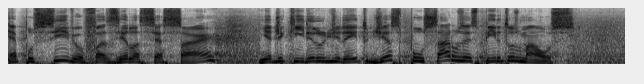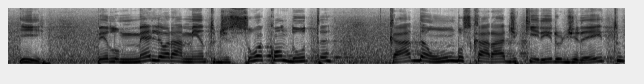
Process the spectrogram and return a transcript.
é possível fazê-la cessar e adquirir o direito de expulsar os espíritos maus. E, pelo melhoramento de sua conduta, cada um buscará adquirir o direito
